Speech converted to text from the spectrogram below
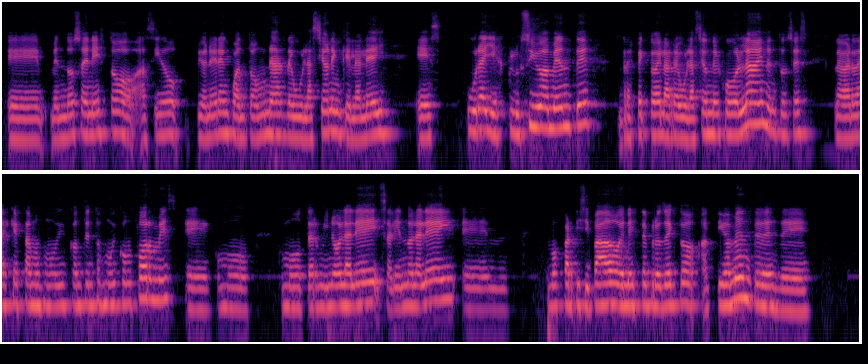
Eh, Mendoza en esto ha sido pionera en cuanto a una regulación en que la ley es pura y exclusivamente respecto de la regulación del juego online, entonces la verdad es que estamos muy contentos, muy conformes eh, como, terminó la ley, saliendo la ley. Em, hemos participado en este proyecto activamente desde,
